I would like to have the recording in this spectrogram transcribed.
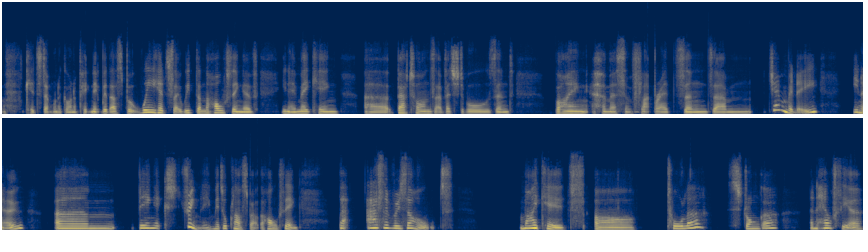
kids don't want to go on a picnic with us, but we had so we'd done the whole thing of, you know, making uh, batons out of vegetables and buying hummus and flatbreads and um, generally, you know, um, being extremely middle class about the whole thing. But as a result, my kids are taller, stronger, and healthier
